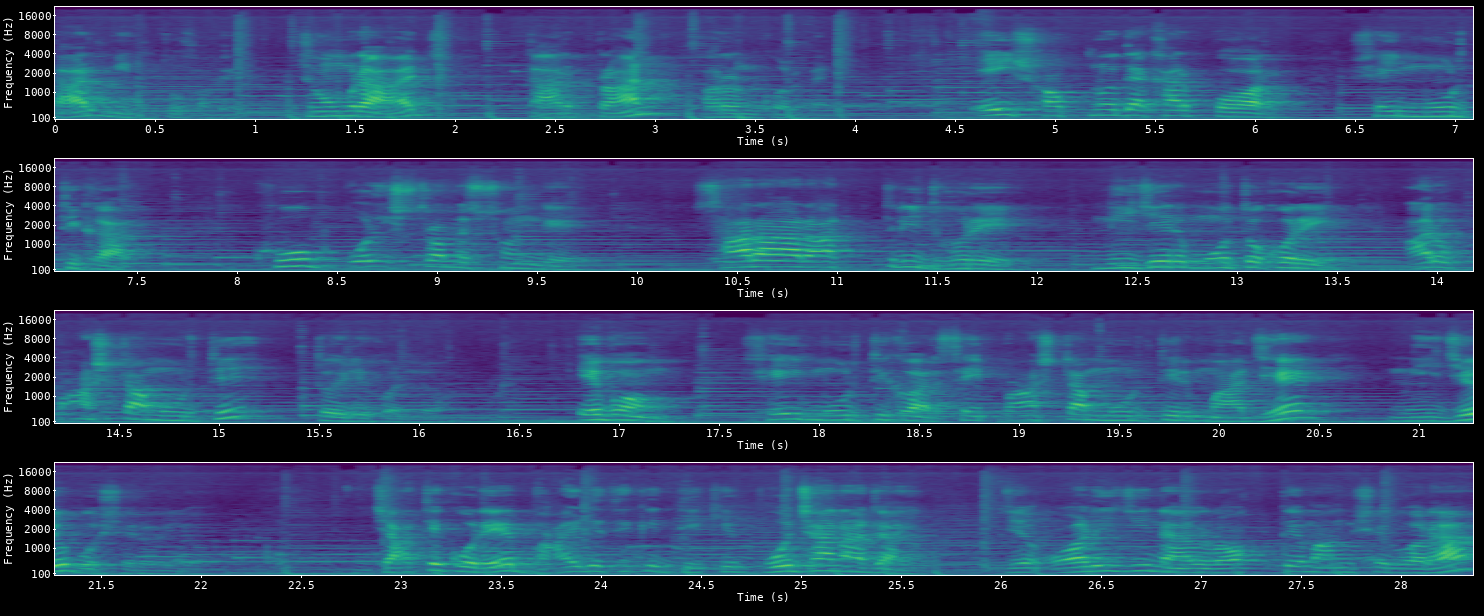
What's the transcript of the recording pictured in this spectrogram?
তার মৃত্যু হবে। যমরাজ তার প্রাণ হরণ করবেন। এই স্বপ্ন দেখার পর সেই মূর্তিকার খুব পরিশ্রমের সঙ্গে সারা রাত্রি ধরে নিজের মতো করে আরও পাঁচটা মূর্তি তৈরি করল এবং সেই মূর্তিকর সেই পাঁচটা মূর্তির মাঝে নিজেও বসে রইল। যাতে করে বাইরে থেকে দেখে বোঝা না যায় যে অরিজিনাল রক্তে মাংসে গড়া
